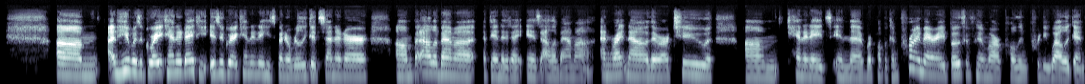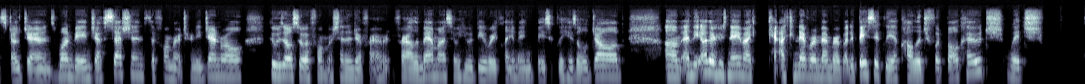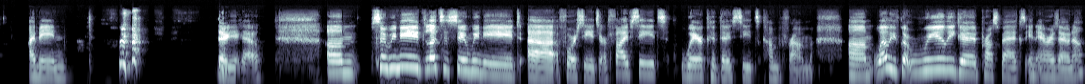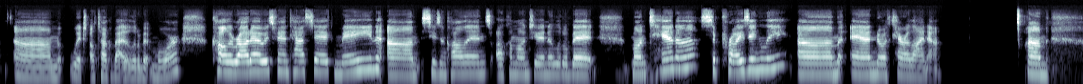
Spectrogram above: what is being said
Um, and he was a great candidate. He is a great candidate. He's been a really good senator. Um, but Alabama, at the end of the day, is Alabama. And right now, there are two um, candidates in the Republican primary, both of whom are polling pretty well against Doug Jones. One being Jeff Sessions, the former Attorney General, who is also a former senator for, for Alabama. So he would be reclaiming basically his old job. Um, and the other, whose name I can, I can never remember, but basically a college football coach, which I mean, there you go. Um, so we need, let's assume we need uh, four seats or five seats. Where could those seats come from? Um, well, we've got really good prospects in Arizona, um, which I'll talk about a little bit more. Colorado is fantastic. Maine, um, Susan Collins, I'll come on to in a little bit. Montana, surprisingly, um, and North Carolina.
